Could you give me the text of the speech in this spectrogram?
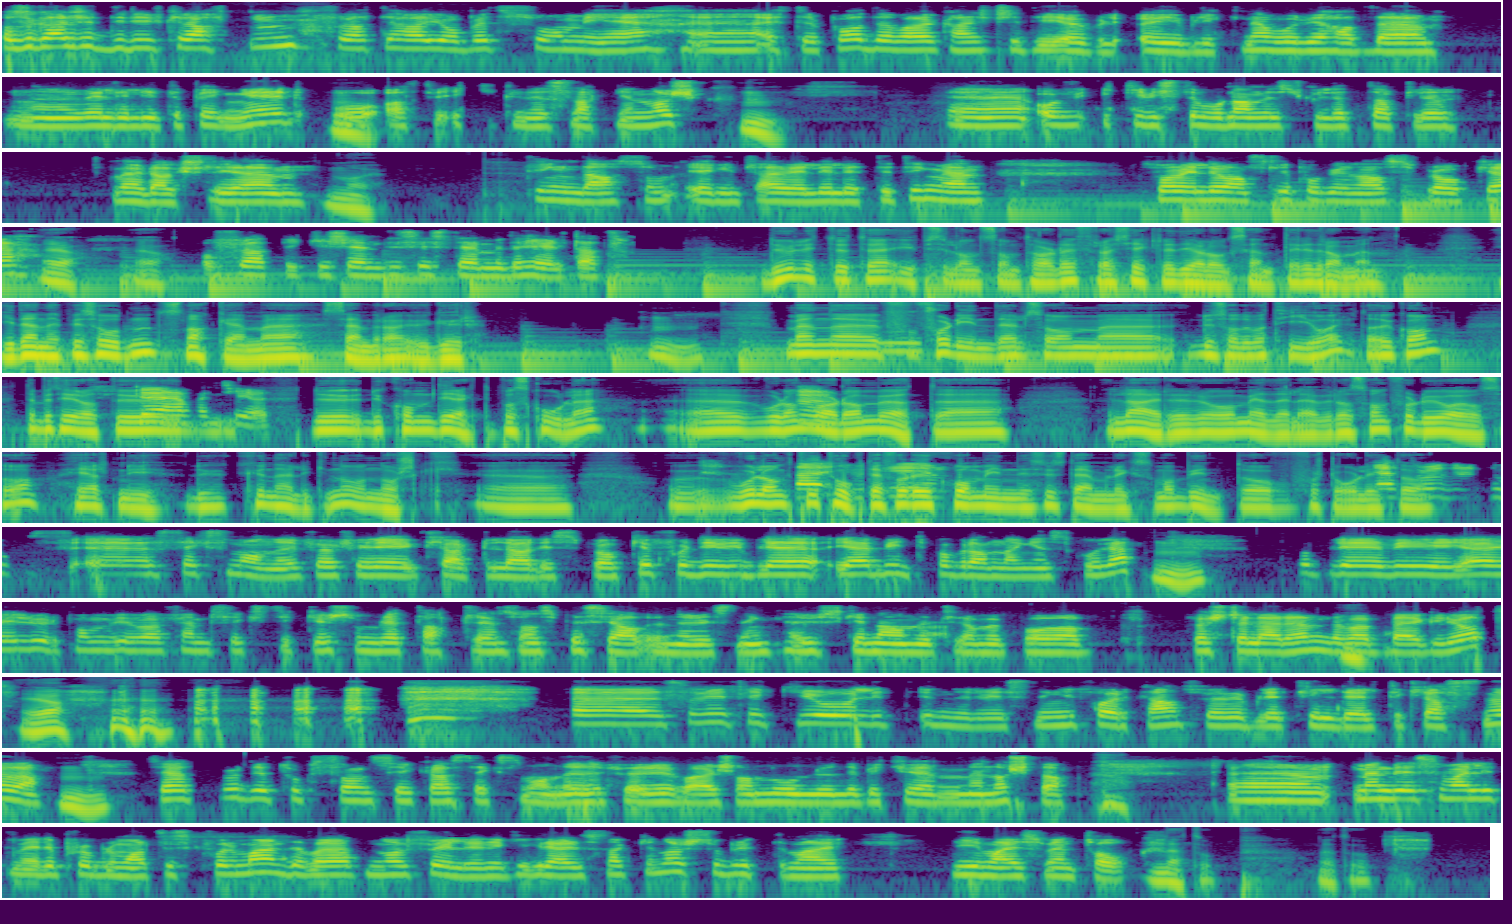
og så kanskje drivkraften for at jeg har jobbet så mye uh, etterpå, det var kanskje de øyeblikkene hvor vi hadde uh, veldig lite penger, Mm. og at vi ikke kunne snakke norsk. Mm. Uh, og vi ikke visste hvordan vi skulle takle hverdagslige Nei. ting, da, som egentlig er veldig lette ting, men som var veldig vanskelig pga. språket, Ja. ja. og for at vi ikke kjente systemet i det hele tatt. Du lytter til Ypsilon-samtaler fra Kirkelig dialogsenter i Drammen. I denne episoden snakker jeg med Semra Ugur. Mm. Men eh, for, for din del som eh, Du sa du var ti år da du kom Det betyr at du, du, du kom direkte på skole. Eh, hvordan Mm. var det å møte lærere og medelever og sånn, for du var jo også helt ny. Du kunne heller ikke noe norsk. Hvor lang tid tok det før du kom inn i systemet liksom, og begynte å forstå litt? Jeg tror det tok eh, seks måneder før vi klarte Lari-språket. Fordi vi ble, jeg begynte på Brandlangen skole. mm, vi, jeg lurer på om vi var fem-seks stykker som ble tatt til en sånn spesialundervisning. Jeg husker navnet til og med på førstelæreren. Det var Bergljot. ja. Eh, så vi fikk jo litt undervisning i forkant før vi ble tildelt til klassene, da. Mm, Så jeg tror det tok sånn ca. seks måneder før vi var sånn noenlunde bekvemme med norsk, da. Eh, men det som var litt mer problematisk for meg, det var at når foreldrene ikke greier å snakke norsk, så brukte meg, de meg som en tolk. nettopp. nettopp.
